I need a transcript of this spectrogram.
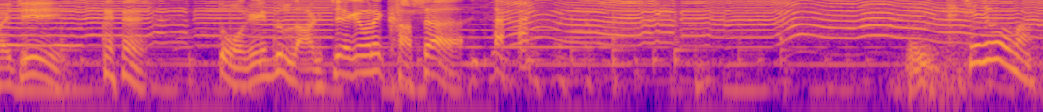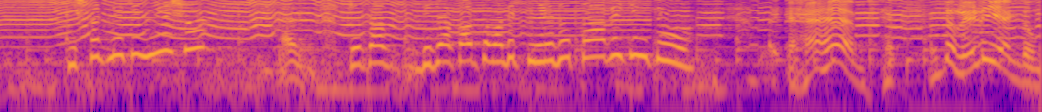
ভাইটি তোমাকে কিন্তু লাগছে একেবারে খাসা। শেষ বৌমা স্মার্ট মেয়েকে নিয়ে এসো। প্রতাপ দিবাকর তোমাদের পিড়ে ধরতে হবে কিন্তু। হ্যাঁ হ্যাঁ তো রেডি একদম।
